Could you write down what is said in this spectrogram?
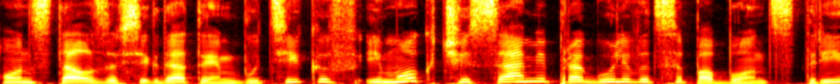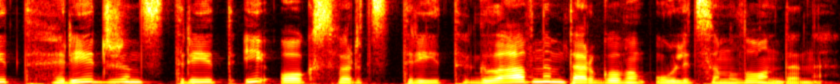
Он стал завсегдатаем бутиков и мог часами прогуливаться по Бонд-стрит, Риджент-стрит и Оксфорд-стрит, главным торговым улицам Лондона.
